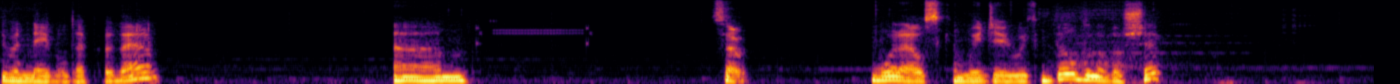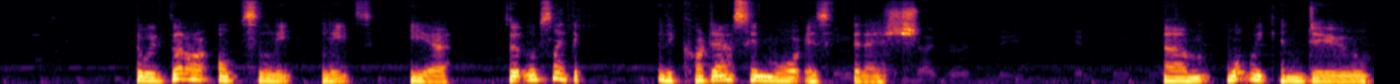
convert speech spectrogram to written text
do a naval depot there. Um, so, what else can we do? We can build another ship. So we've got our obsolete fleet here. So it looks like the the Cardassian War is finished. Um, what we can do...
